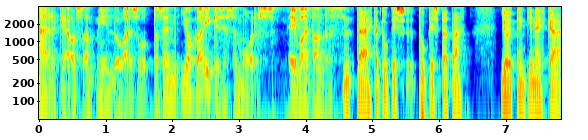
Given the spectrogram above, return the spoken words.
tärkeä osa hindulaisuutta sen joka ikisessä muodossa, ei vain tantrassa. Tämä ehkä tukisi, tukisi tätä joidenkin ehkä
